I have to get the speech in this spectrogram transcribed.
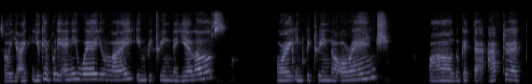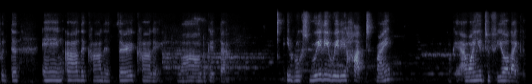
So you, I, you can put it anywhere you like in between the yellows or in between the orange. Wow, look at that. After I put the and other color, third color, wow, look at that. It looks really, really hot, right? Okay, I want you to feel like,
